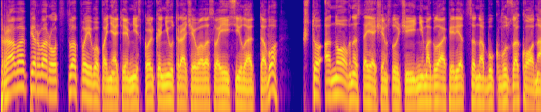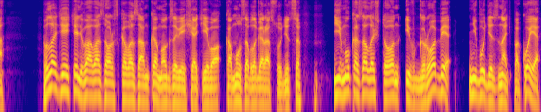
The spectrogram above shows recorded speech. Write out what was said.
Право первородства, по его понятиям, нисколько не утрачивало своей силы от того, что оно в настоящем случае не могло опереться на букву закона. Владетель Вавазорского замка мог завещать его, кому заблагорассудится. Ему казалось, что он и в гробе не будет знать покоя,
